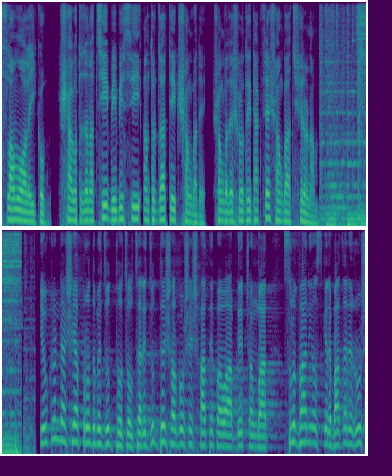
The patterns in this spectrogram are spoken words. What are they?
আসসালামু আলাইকুম। স্বাগত জানাচ্ছি বিবিসি আন্তর্জাতিক সংবাদে। সংবাদের শুরুতেই থাকছে সংবাদ শিরোনাম। ইউক্রেন রাশিয়া প্রদমে যুদ্ধ চলছে আর সর্বশেষ হাতে পাওয়া আপডেট সংবাদ স্লোভানিয়স্কের বাজারে রুশ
